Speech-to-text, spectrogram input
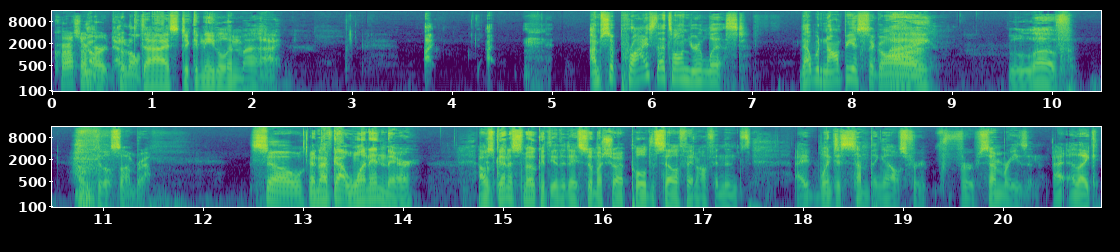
Cross our No, heart, not hope to die, stick a needle in my eye. I'm surprised that's on your list. That would not be a cigar. I love Villa Sombra. So And I've got one in there. I was going to smoke it the other day, so much so I pulled the cellophane off, and then I went to something else for for some reason. I I, like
